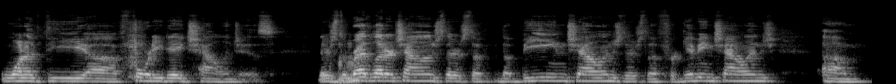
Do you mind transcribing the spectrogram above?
one of the uh, 40 day challenges. There's the mm-hmm. red letter challenge. There's the the being challenge. There's the forgiving challenge. Um,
